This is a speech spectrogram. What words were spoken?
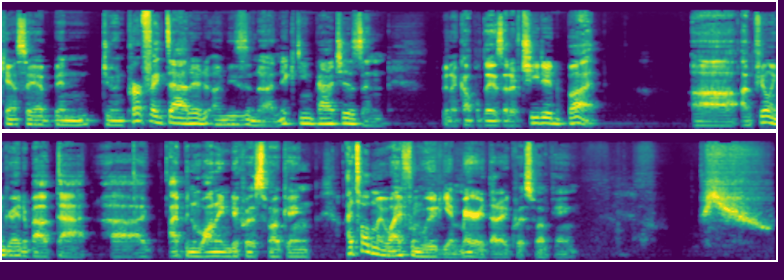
Can't say I've been doing perfect at it. I'm using uh, nicotine patches and been a couple days that I've cheated, but uh, I'm feeling great about that. Uh, I've been wanting to quit smoking. I told my wife when we would get married that I'd quit smoking.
